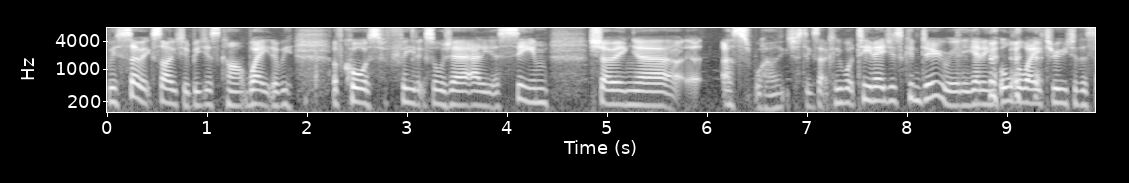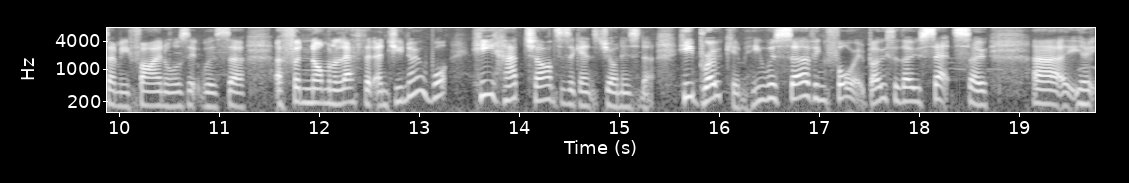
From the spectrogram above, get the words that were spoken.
we're so excited. We just can't wait. We, of course, Felix Auger Aliassime showing uh, us, well, just exactly what teenagers can do, really, getting all the way through to the semi finals. It was uh, a phenomenal effort. And you know what? He had chances against John Isner. He broke him, he was serving for it, both of those sets. So, uh, you know,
